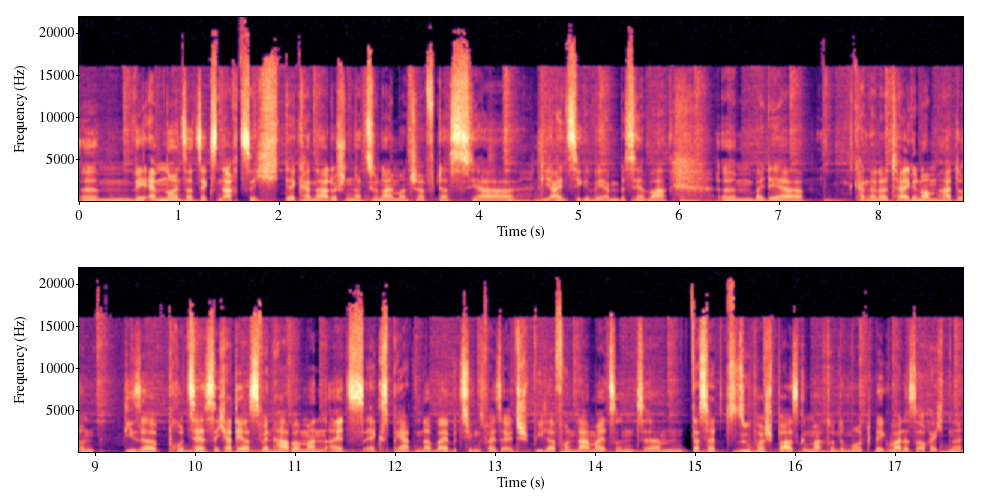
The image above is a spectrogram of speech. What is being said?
ähm, WM 1986 der kanadischen Nationalmannschaft, das ja die einzige WM bisher war, ähm, bei der Kanada teilgenommen hat. Und dieser Prozess, ich hatte ja Sven Habermann als Experten dabei, beziehungsweise als Spieler von damals. Und ähm, das hat super Spaß gemacht. Und im Rückblick war das auch echt eine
